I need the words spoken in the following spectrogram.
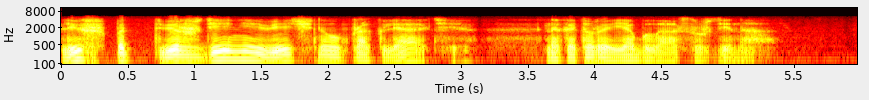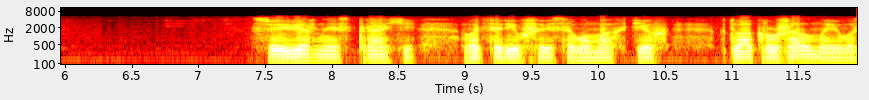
лишь подтверждение вечного проклятия, на которое я была осуждена. Суеверные страхи, воцарившиеся в умах тех, кто окружал моего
